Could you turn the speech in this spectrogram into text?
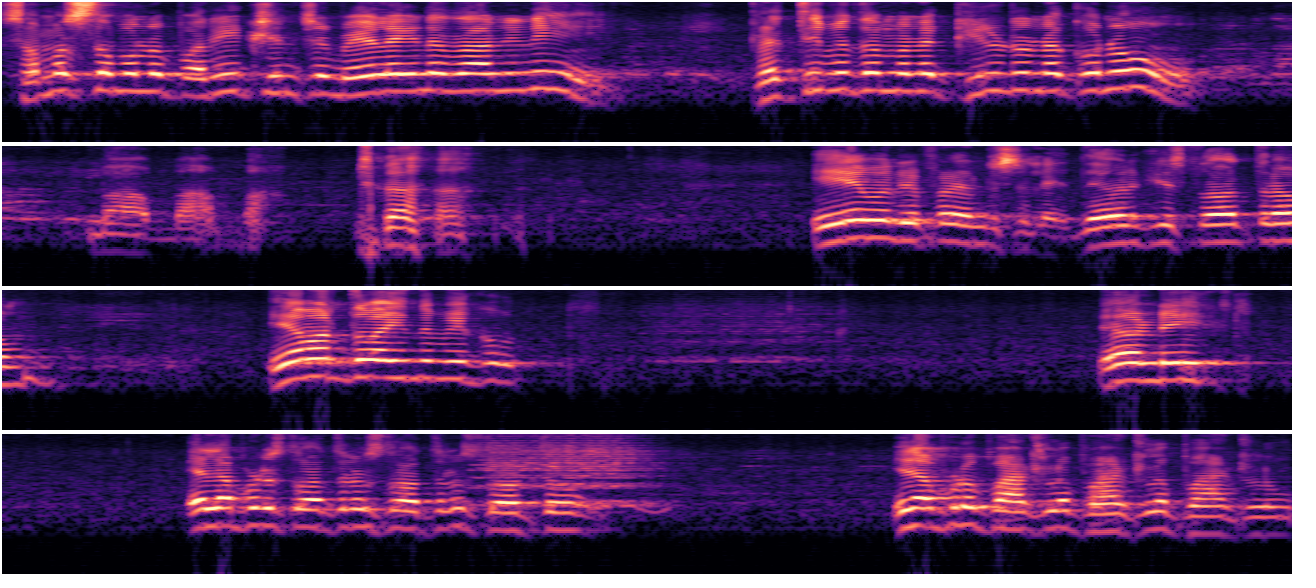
సమస్తమును పరీక్షించి మేలైన దానిని ప్రతి విధమైన కీడునకును బాబా బా. ఏమి రిఫరెన్స్ లేదు. దేవునికి స్తోత్రం. ఏమర్థమైంది మీకు? ఏమండి? ఎల్లప్పుడూ స్తోత్రం స్తోత్రం స్తోత్రం. ఎల్లప్పుడూ పాటలు పాటలు పాటలు.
